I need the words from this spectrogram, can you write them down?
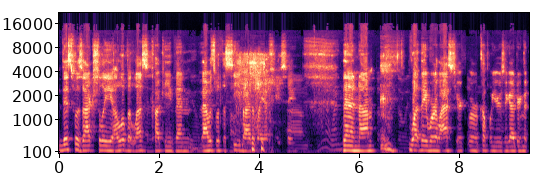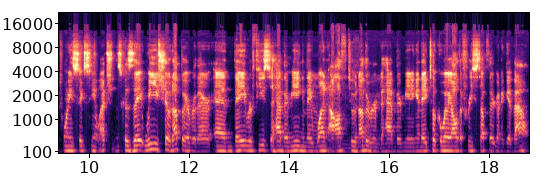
this was actually a little bit less cucky than that was with the c by the way fgc than um, what they were last year or a couple years ago during the 2016 elections because they we showed up over there and they refused to have their meeting and they went off to another room to have their meeting and they took away all the free stuff they're going to give out.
